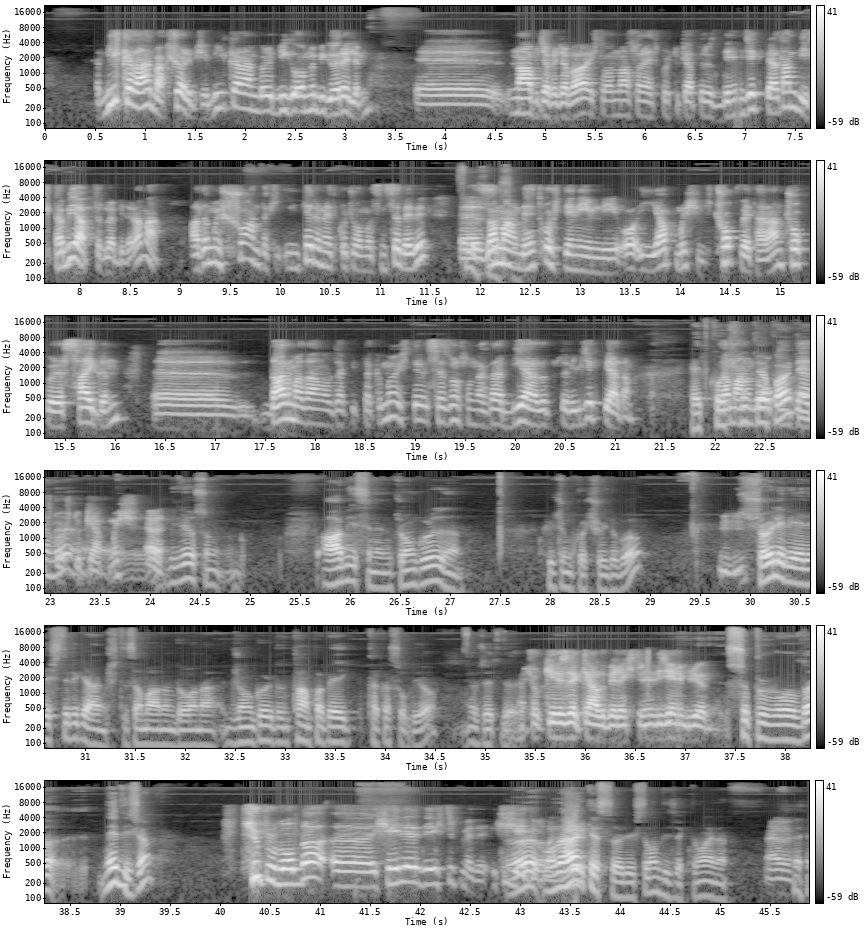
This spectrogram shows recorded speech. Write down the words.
Bill Callahan bak şöyle bir şey. Bill Callahan böyle bir, onu bir görelim. Ee, ne yapacak acaba? İşte ondan sonra head coachluk yaptırırız denecek bir adam değil. Tabii yaptırılabilir ama adamın şu andaki interim head coach olmasının sebebi e, zamanında head coach deneyimliği o yapmış. Çok veteran, çok böyle saygın, e, darmadağın olacak bir takımı işte sezon sonuna kadar bir arada tutabilecek bir adam. Head coachluk Zamanında yaparken head coachluk yapmış. e, Evet. biliyorsun abisinin John Gruden'ın hücum koçuydu bu. Şöyle bir eleştiri gelmişti zamanında ona. John Gruden Tampa Bay takas oluyor. Özetliyorum. Çok gerizekalı bir eleştiri ne diyeceğini biliyorum. Super Bowl'da ne diyeceğim? Super Bowl'da e, şeyleri değiştirtmedi. İki şey Evet, diyorlar. onu herkes söylüyor işte onu diyecektim aynen. Evet.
